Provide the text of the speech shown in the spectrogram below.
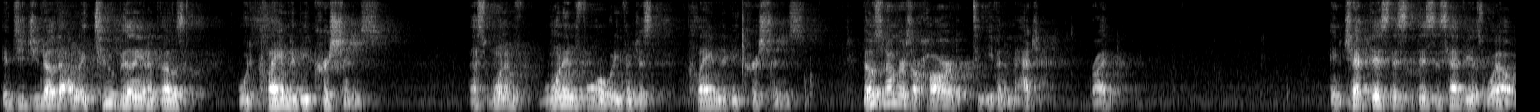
Did you know that only 2 billion of those would claim to be Christians? That's one in, one in four would even just claim to be Christians. Those numbers are hard to even imagine, right? And check this, this, this is heavy as well.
